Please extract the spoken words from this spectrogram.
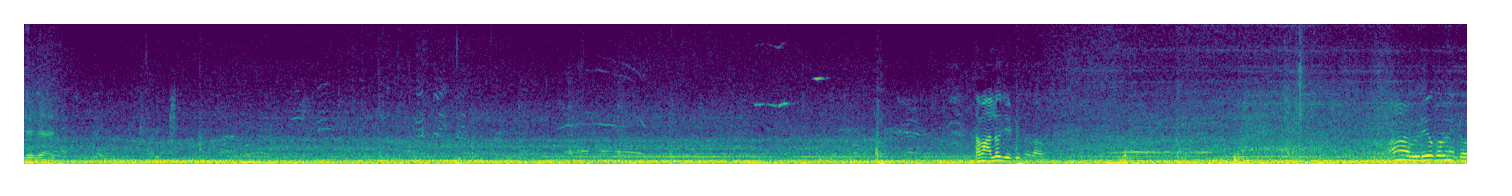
झालेले आहेत. थांब आलो जेटीचं जाऊ हां व्हिडिओ करून येतो.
